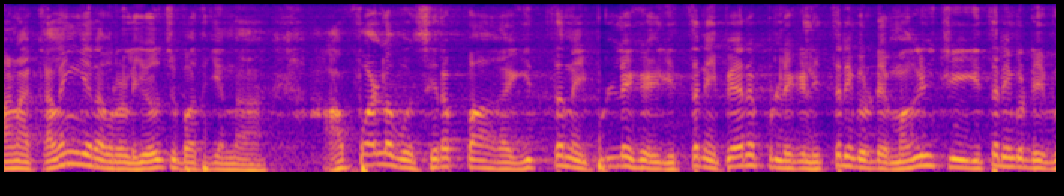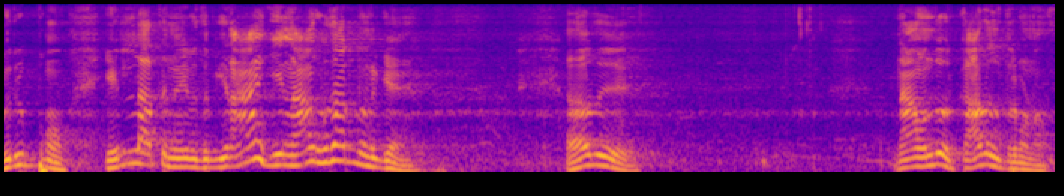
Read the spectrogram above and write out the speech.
ஆனால் கலைஞர் அவர்களை யோசித்து பார்த்தீங்கன்னா அவ்வளவு சிறப்பாக இத்தனை பிள்ளைகள் இத்தனை பேர பிள்ளைகள் இத்தனை பேருடைய மகிழ்ச்சி இத்தனை பேருடைய விருப்பம் எல்லாத்தையும் நிறைவேற்றி நான் நான் உதாரணம் இருக்கேன். அதாவது நான் வந்து ஒரு காதல் திருமணம்.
